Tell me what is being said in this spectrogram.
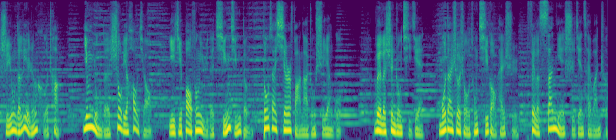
使用的猎人合唱、英勇的狩猎号角以及暴风雨的情景等，都在《谢尔法纳》中实验过。为了慎重起见。《魔弹射手》从起稿开始费了三年时间才完成，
